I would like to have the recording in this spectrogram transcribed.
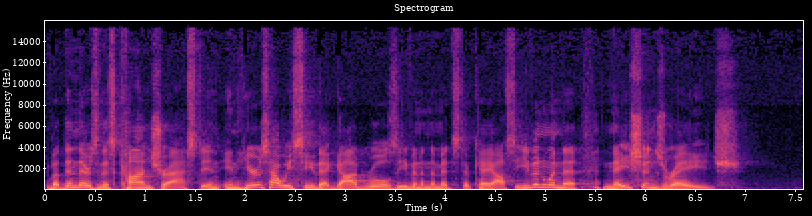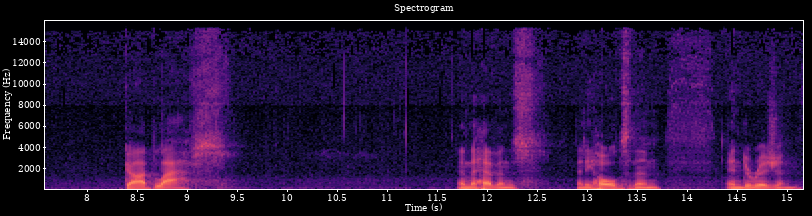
But then there's this contrast. And, and here's how we see that God rules even in the midst of chaos. Even when the nations rage, God laughs in the heavens and he holds them in derision.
